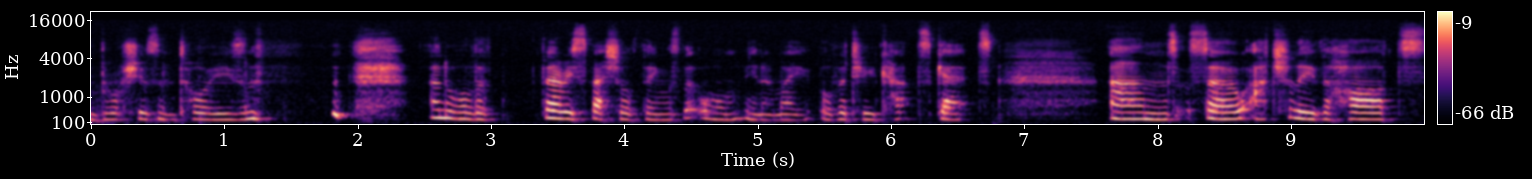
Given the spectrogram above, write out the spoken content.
brushes and toys and and all the very special things that all you know my other two cats get. And so actually the heart's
